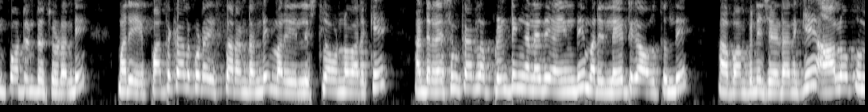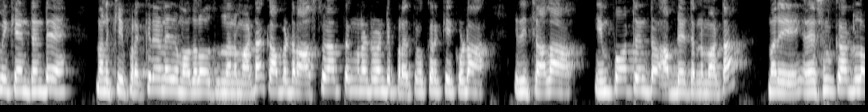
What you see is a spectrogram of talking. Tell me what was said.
ఇంపార్టెంటో చూడండి. మరి పథకాలు కూడా ఇస్తారంటండి. మరి లిస్ట్లో ఉన్న వారికి అంటే రేషన్ కార్డులో ప్రింటింగ్ అనేది అయింది మరి లేట్గా అవుతుంది ఆ పంపిణీ చేయడానికి. ఆలోపు మీకు ఏంటంటే మనకి ఈ ప్రక్రియ అనేది మొదలవుతుందన్నమాట. కాబట్టి రాష్ట్ర వ్యాప్తంగా ఉన్నటువంటి ప్రతి ఒక్కరికి కూడా ఇది చాలా ఇంపార్టెంట్ అప్డేట్ అనమాట మరి రేషన్ కార్డులో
